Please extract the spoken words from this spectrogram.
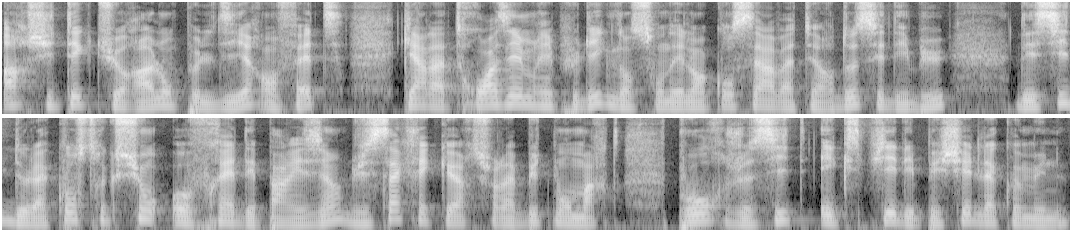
architecturale, on peut le dire en fait, car la Troisième République, dans son élan conservateur de ses débuts, décide de la construction aux frais des Parisiens du Sacré-Cœur sur la butte Montmartre pour, je cite, expier les péchés de la commune.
